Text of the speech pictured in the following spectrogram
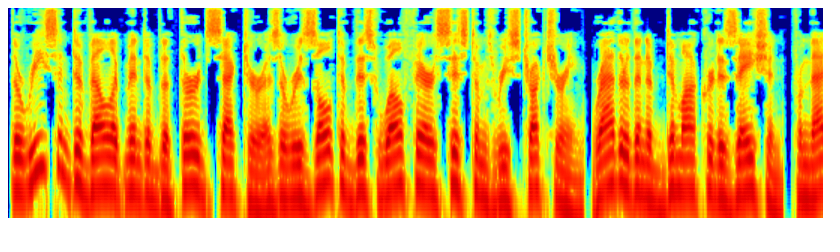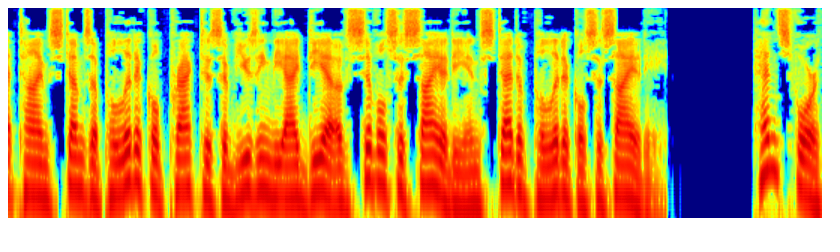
The recent development of the third sector is a result of this welfare system's restructuring, rather than of democratization. From that time stems a political practice of using the idea of civil society instead of political society. Henceforth,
